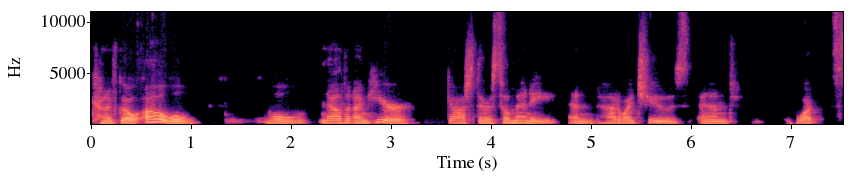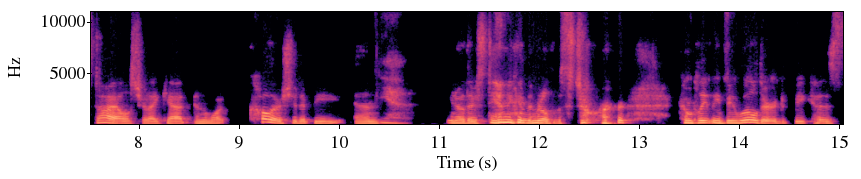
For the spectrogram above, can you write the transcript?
kind of go, oh, well, well, now that I'm here, gosh, there are so many. And how do I choose? And what style should I get? And what color should it be? And yeah. you know, they're standing in the middle of the store completely bewildered because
